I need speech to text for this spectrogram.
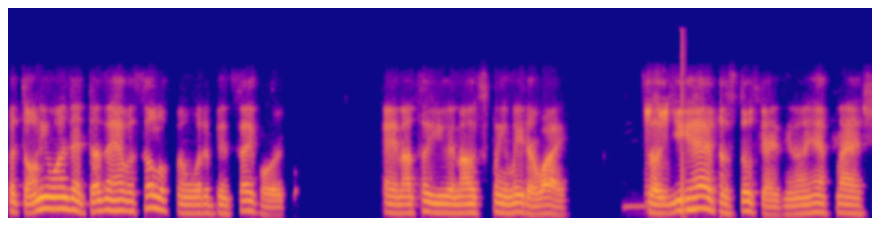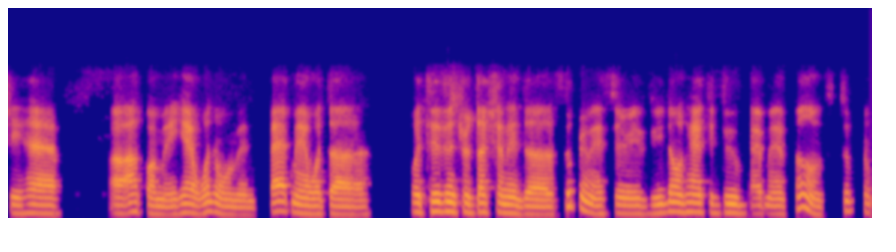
but the only one that doesn't have a solo film would have been Cyborg, and I'll tell you and I'll explain later why. So mm-hmm. you have those those guys, you know, you have Flash, you have uh, Aquaman, you have Wonder Woman, Batman with the uh, with his introduction in the Superman series, you don't have to do Batman films. Super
